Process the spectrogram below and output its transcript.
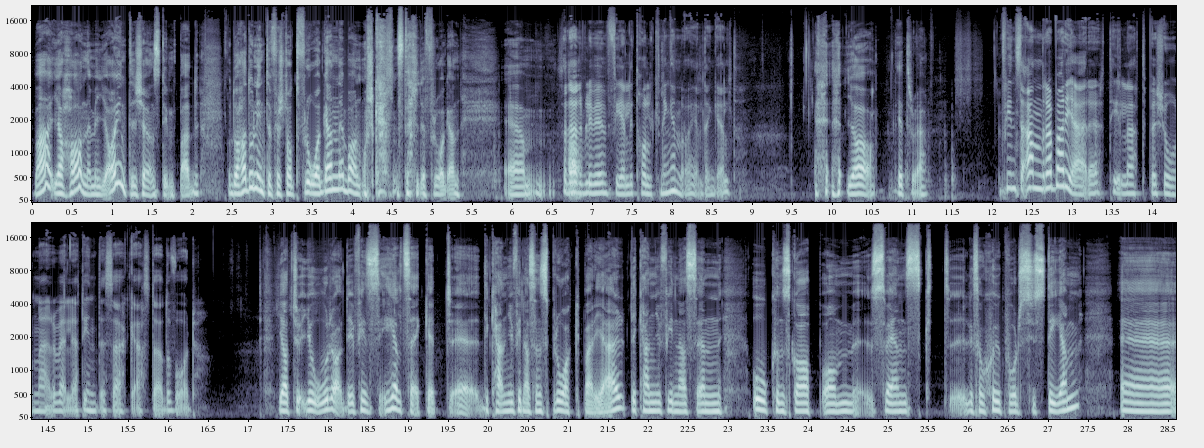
va? Jaha, nej men jag är inte könsstympad. Och då hade hon inte förstått frågan när barnmorskan ställde frågan. Um, så det ja. hade blivit en fel i tolkningen då helt enkelt? ja, det tror jag. Finns det andra barriärer till att personer väljer att inte söka stöd och vård? Jag tror, jo, då, det finns helt säkert. Eh, det kan ju finnas en språkbarriär. Det kan ju finnas en okunskap om svenskt liksom, sjukvårdssystem. Eh,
